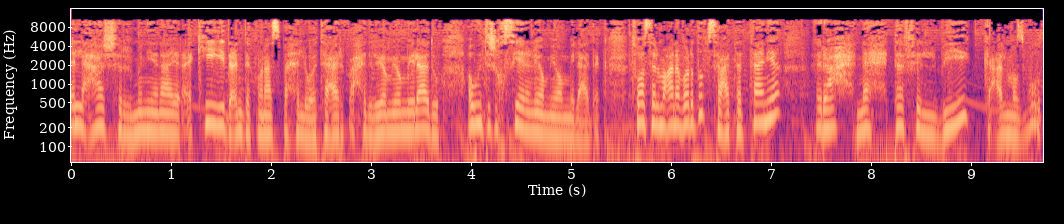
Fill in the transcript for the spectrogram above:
العاشر من يناير. أكيد عندك مناسبة حلوة تعرف أحد اليوم يوم ميلاده أو أنت شخصيا اليوم يوم ميلادك. تواصل معنا برضو في ساعتنا الثانية. راح نحتفل بيك على المزبوط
